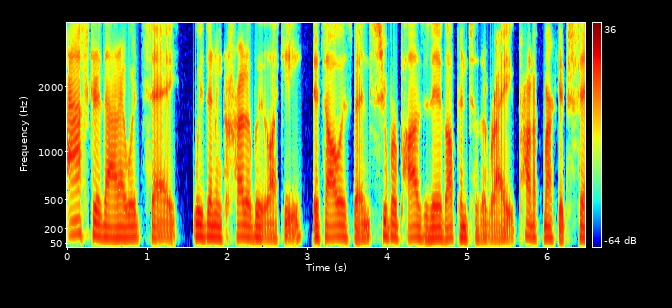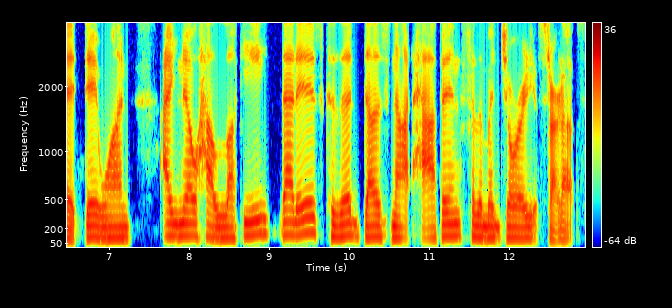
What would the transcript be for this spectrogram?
After that, I would say we've been incredibly lucky. It's always been super positive up and to the right, product market fit day one. I know how lucky that is because it does not happen for the majority of startups.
